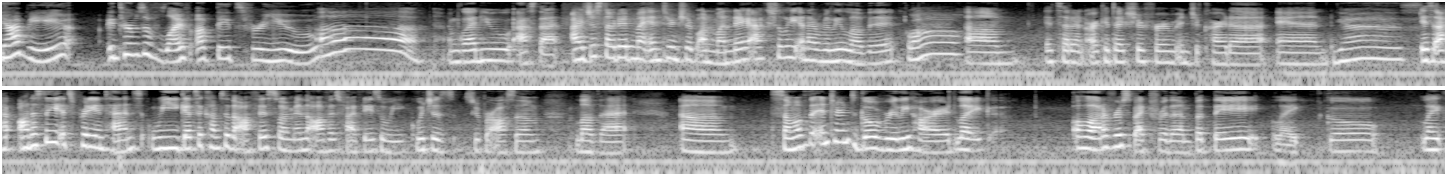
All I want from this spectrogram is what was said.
Gabby, in terms of life updates for you. Ah, I'm glad you asked that. I just started my internship on Monday actually, and I really love it. Wow. Um, it's at an architecture firm in Jakarta, and yes, it's honestly it's pretty intense. We get to come to the office, so I'm in the office five days a week, which is super awesome. Love that. Um, some of the interns go really hard, like a lot of respect for them, but they like go like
